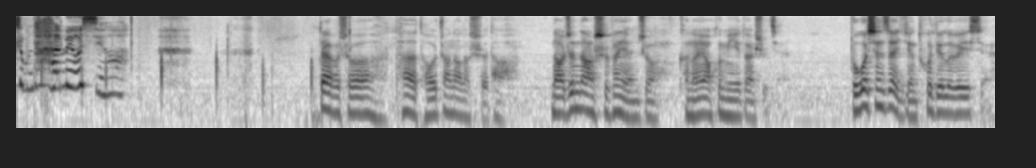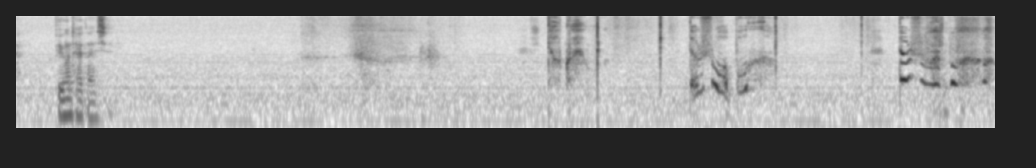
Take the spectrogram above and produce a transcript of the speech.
什么他还没有醒啊？大夫说他的头撞到了石头，脑震荡十分严重，可能要昏迷一段时间。不过现在已经脱离了危险，不用太担心。都怪我，都是我不好，都是我不好。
